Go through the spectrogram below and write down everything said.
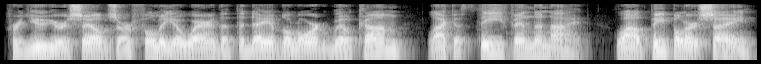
for you yourselves are fully aware that the day of the Lord will come like a thief in the night. While people are saying,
